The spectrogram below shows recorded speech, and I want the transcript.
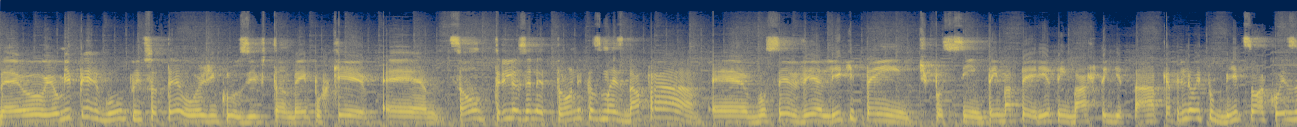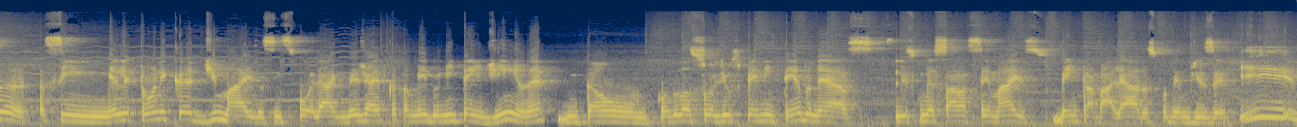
É, eu, eu me pergunto isso até hoje, inclusive, também, porque é, são trilhas eletrônicas, mas dá pra é, você ver ali que tem, tipo assim, tem bateria, tem baixo, tem guitarra, porque a trilha 8 bits é uma coisa, assim, eletrônica demais, assim, se for olhar, desde a época também do Nintendinho, né? Então, quando lançou ali o Super Nintendo, né, as, eles começaram a ser mais bem trabalhadas, podemos dizer. E,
